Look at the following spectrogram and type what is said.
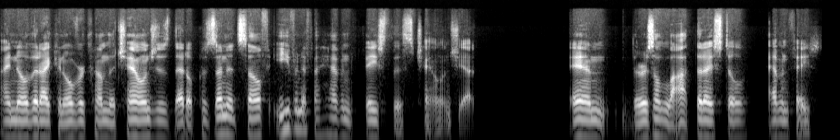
I know that I can overcome the challenges that'll present itself, even if I haven't faced this challenge yet. And there's a lot that I still haven't faced.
